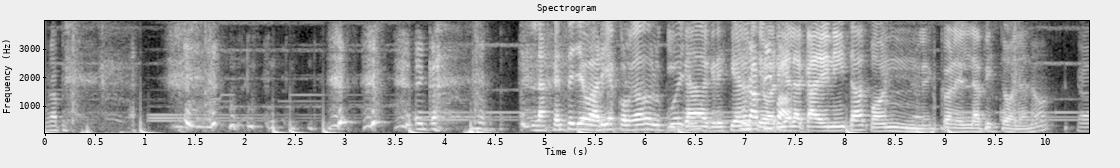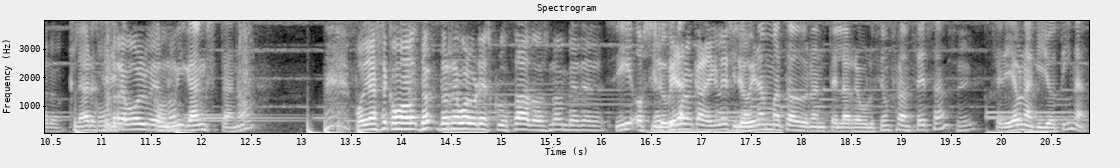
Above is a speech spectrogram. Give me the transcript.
Una. pi- la gente llevaría colgado el Y cuello. cada cristiano Una llevaría pipa. la cadenita con, con la pistola, ¿no? Claro, Claro, con un revólver, como ¿no? muy gangsta, ¿no? Podrían ser como do- dos revólveres cruzados, ¿no? En vez de. Sí, o si lo, hubiera- si lo hubieran matado durante la Revolución Francesa, Sí. sería una guillotina.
